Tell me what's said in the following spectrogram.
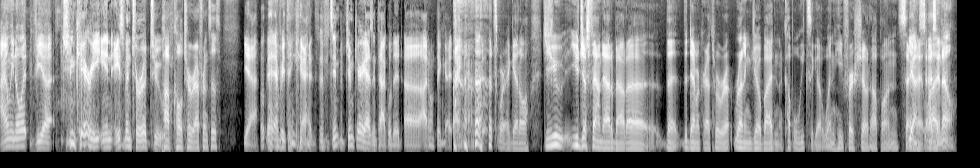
I only know it via Jim Carrey in Ace Ventura 2. pop culture references. Yeah, everything. Yeah, if Jim, if Jim Carrey hasn't tackled it, uh, I don't think I, I encountered it. That's where I get all. Did you you just found out about uh the the Democrats were ru- running Joe Biden a couple weeks ago when he first showed up on Saturday yeah, Night Live. SNL.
